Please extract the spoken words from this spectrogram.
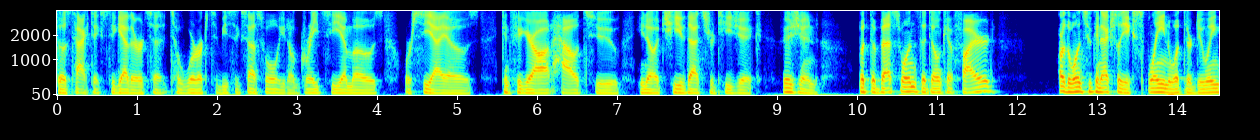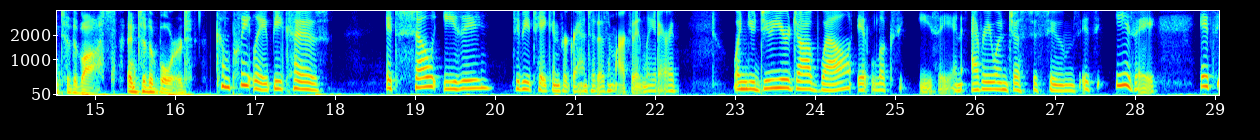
those tactics together to to work to be successful. You know, great CMOs or CIOs can figure out how to you know achieve that strategic vision. But the best ones that don't get fired are the ones who can actually explain what they're doing to the boss and to the board. Completely, because it's so easy to be taken for granted as a marketing leader. When you do your job well, it looks easy, and everyone just assumes it's easy. It's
